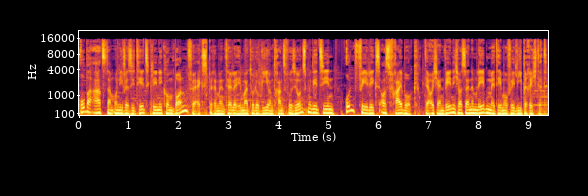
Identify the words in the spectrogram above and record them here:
Oberarzt am Universitätsklinikum Bonn für experimentelle Hämatologie und Transfusionsmedizin und Felix aus Freiburg, der euch ein wenig aus seinem Leben mit Hämophilie berichtet.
